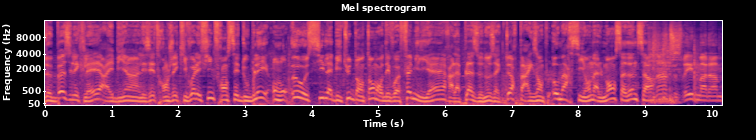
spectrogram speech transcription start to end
de Buzz l'éclair, eh bien, les étrangers qui voient les films français doublés ont eux aussi l'habitude d'entendre des voix familières à la place de nos acteurs. Par exemple, Omar Sy en allemand, ça donne ça. Madame.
